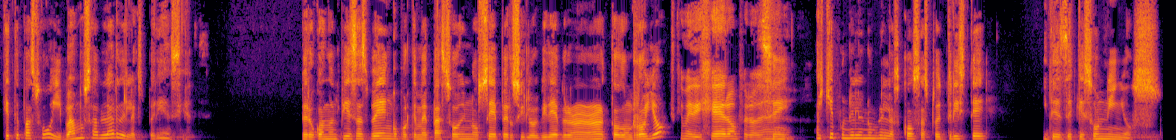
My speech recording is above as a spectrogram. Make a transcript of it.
¿Qué te pasó? Y vamos a hablar de la experiencia. Pero cuando empiezas, vengo porque me pasó y no sé, pero si lo olvidé, pero no, no, no, todo un rollo. Es que me dijeron, pero... Eh. Sí, hay que ponerle nombre a las cosas. Estoy triste y desde que son niños.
